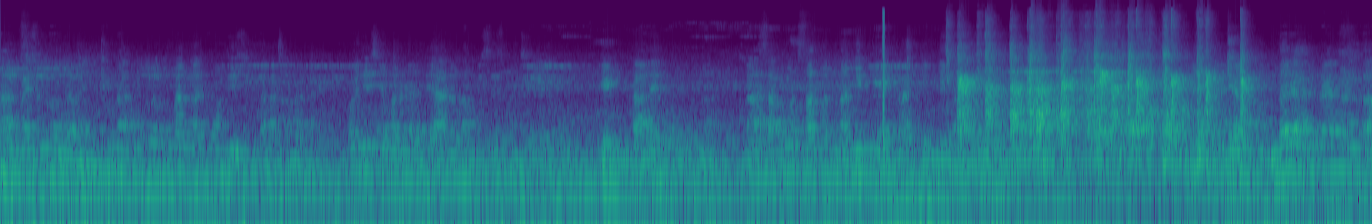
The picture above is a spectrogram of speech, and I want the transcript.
నాలుగు పైసలు ఉండాలి ఇప్పుడు నాకు ఇంట్లో నాకు నాకు ఫోన్ చేసి ఫోన్ చేసి ఏమన్నా అంటే ఆయన నా బిజినెస్ మంచిగా రాలేదు నా సపోర్ట్ మాత్రం నన్నింటి అందరి అభిప్రాయం అంతా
